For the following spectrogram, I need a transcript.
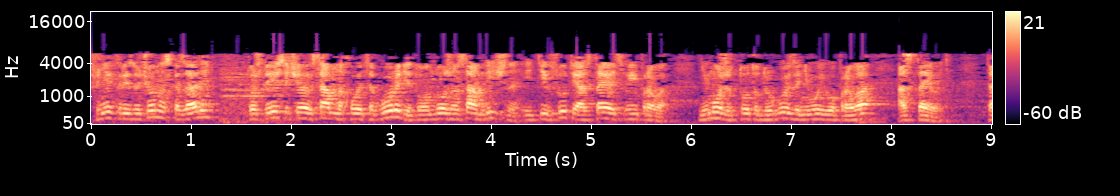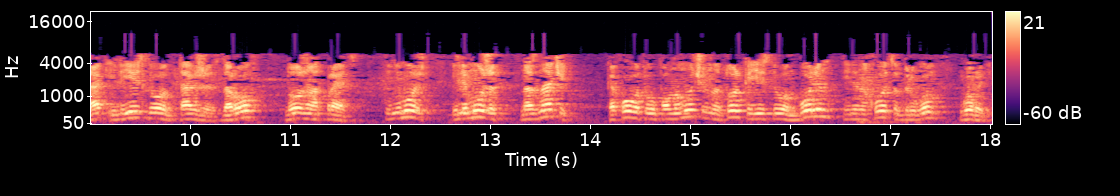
Что некоторые из ученых сказали, то, что если человек сам находится в городе, то он должен сам лично идти в суд и оставить свои права. Не может кто-то другой за него его права оставить. Так? Или если он также здоров, должен отправиться. И не может, или может назначить какого-то уполномоченного только если он болен или находится в другом городе.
